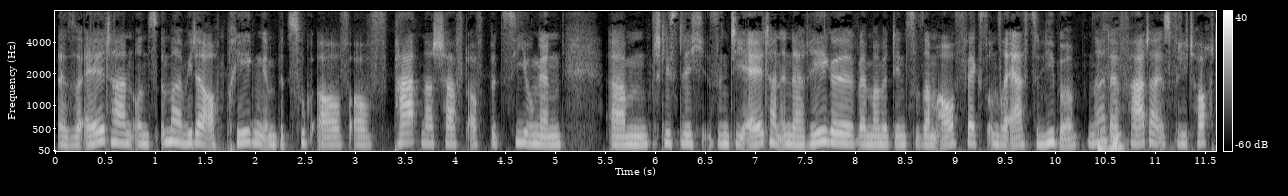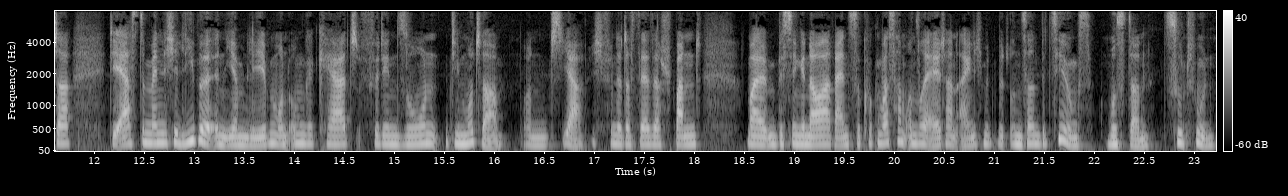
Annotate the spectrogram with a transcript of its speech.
also Eltern uns immer wieder auch prägen in Bezug auf, auf Partnerschaft, auf Beziehungen. Ähm, schließlich sind die Eltern in der Regel, wenn man mit denen zusammen aufwächst, unsere erste Liebe. Ne? Mhm. Der Vater ist für die Tochter die erste männliche Liebe in ihrem Leben und umgekehrt für den Sohn die Mutter. Und ja, ich finde das sehr, sehr spannend, mal ein bisschen genauer reinzugucken, was haben unsere Eltern eigentlich mit, mit unseren Beziehungsmustern zu tun.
